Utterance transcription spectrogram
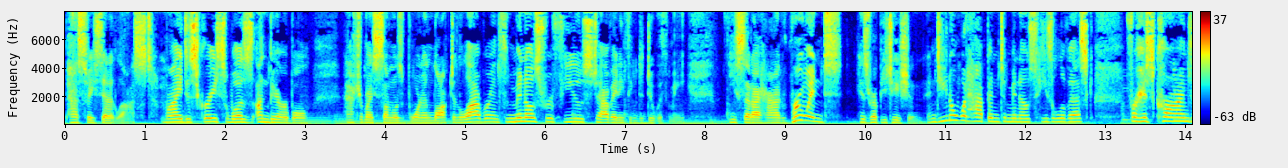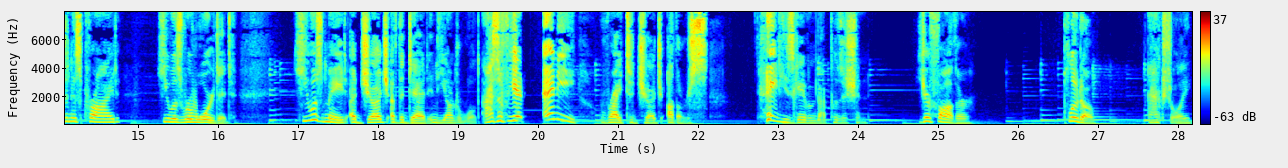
Pasiphae said at last. My disgrace was unbearable. After my son was born and locked in the labyrinth, Minos refused to have anything to do with me. He said I had ruined his reputation. And do you know what happened to Minos Hazel Levesque? For his crimes and his pride, he was rewarded. He was made a judge of the dead in the underworld, as if he had any right to judge others. Hades gave him that position. Your father, Pluto, actually,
